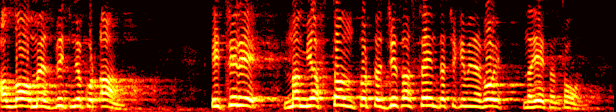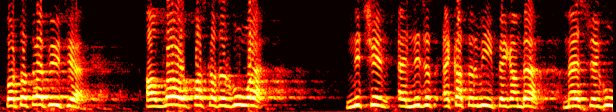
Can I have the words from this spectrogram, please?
Allahu me zbrit një Kur'an i cili na mjafton për të gjitha sendet që kemi nevojë në jetën tonë. Për këto tre pyetje Allahu paska dërguar njëqind e njëzet e katër mijë pejgamber me e shpjegu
